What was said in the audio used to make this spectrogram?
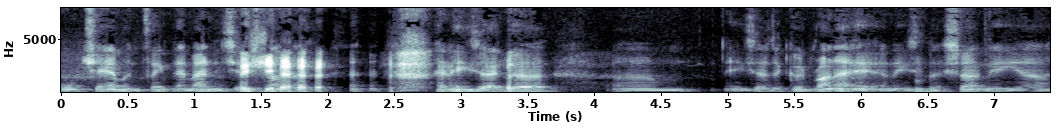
all chairmen think they're managers, Yeah. don't they? and he's had uh, um, he's had a good run at it, and he's Mhm. certainly uh,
